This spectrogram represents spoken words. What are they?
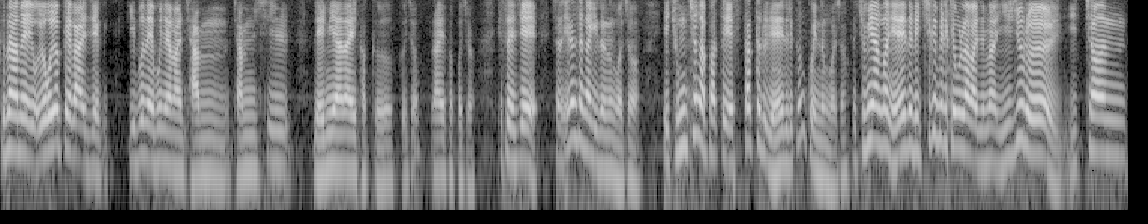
그 다음에 요거 옆에가 이제 이번에 분양한 잠 잠실 레미안 아이파크 그죠 라이파크죠. 그래서 이제 저는 이런 생각이 드는 거죠. 이 중층 아파트의 스타트를 얘네들이 끊고 있는 거죠. 중요한 건 얘네들이 지금 이렇게 올라가지만 이주를 2000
